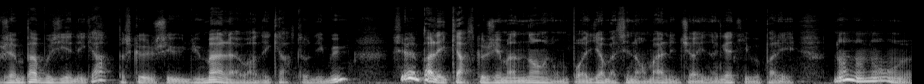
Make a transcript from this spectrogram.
j'aime pas bousiller des cartes, parce que j'ai eu du mal à avoir des cartes au début. C'est même pas les cartes que j'ai maintenant, on pourrait dire, bah c'est normal, les Jerry Nugget, il veut pas les... Non, non, non. euh,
